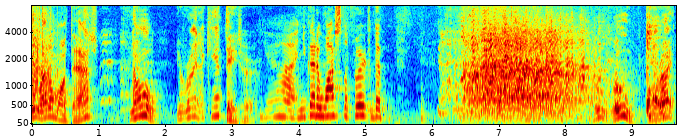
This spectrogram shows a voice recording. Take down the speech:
Oh, I don't want that. No, you're right. I can't date her. Yeah, and you gotta watch the flirt. The Ooh, ooh, you're right.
